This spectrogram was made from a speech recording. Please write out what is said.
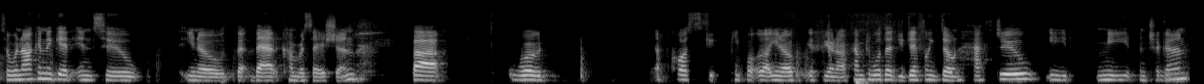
So we're not going to get into, you know, that, that conversation, but we're of course, people, uh, you know, if you're not comfortable with it, you definitely don't have to eat meat and chicken.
